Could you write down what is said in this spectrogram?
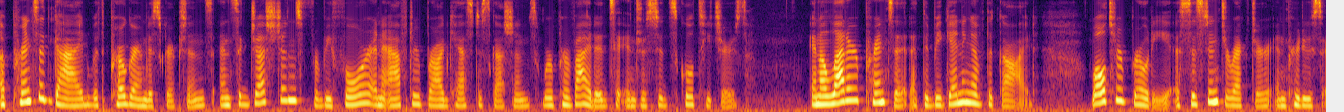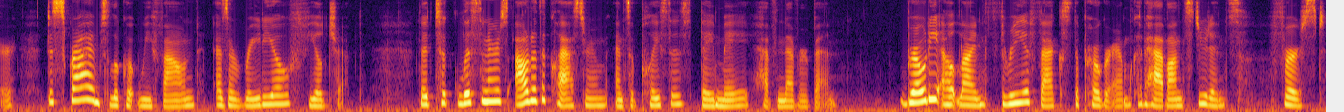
A printed guide with program descriptions and suggestions for before and after broadcast discussions were provided to interested school teachers. In a letter printed at the beginning of the guide, Walter Brody, assistant director and producer, described Look What We Found as a radio field trip that took listeners out of the classroom and to places they may have never been. Brody outlined three effects the program could have on students. First,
